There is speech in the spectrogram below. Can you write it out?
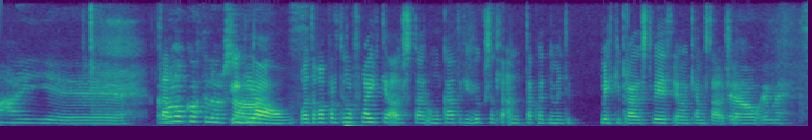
Æi. Það- var gott til að vera sagt. Já, og þetta var bara til að flækja aðstæður og hún gæti ekki hugsa að enda hvernig myndi Mikki bræðast við ef hann kemst að þessu. Já, einmitt.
